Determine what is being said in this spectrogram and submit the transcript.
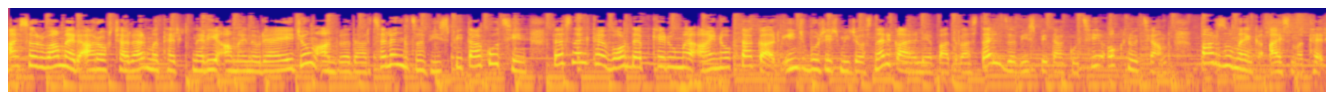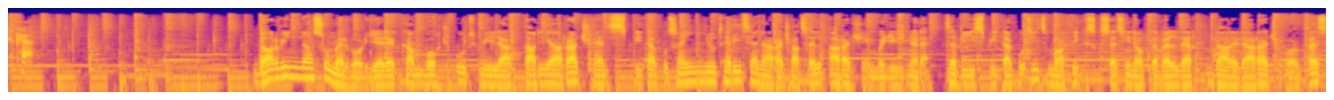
Այսօրվա մեր առողջարար մթերքների ամենօրյա էջում անդրադարձել ենք ձվի սպիտակուցին։ Տեսնենք, թե որ դեպքերում է այն օգտակար, ինչ բուժիչ միջոցներ կարելի է պատրաստել ձվի սպիտակուցի օգնությամբ։ Պարզում ենք այս մթերքը։ Դարվինն ասում էր, որ 3.8 միլիարդ տարի առաջ հենց սպիտակուցային նյութերից են առաջացել առաջին բջիջները։ Ձվի սպիտակուցից մարդիկ սկսեցին օգտվել դեռ դարեր առաջ որպես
